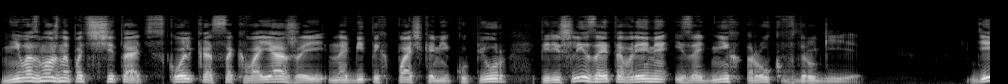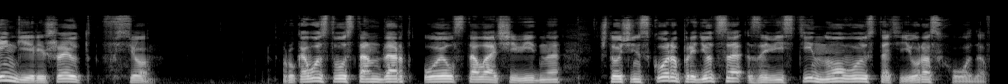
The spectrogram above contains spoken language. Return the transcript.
Невозможно подсчитать, сколько саквояжей, набитых пачками купюр, перешли за это время из одних рук в другие. Деньги решают все. Руководству «Стандарт Ойл» стало очевидно, что очень скоро придется завести новую статью расходов.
